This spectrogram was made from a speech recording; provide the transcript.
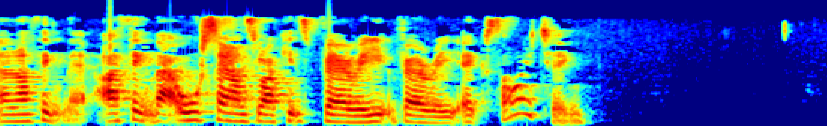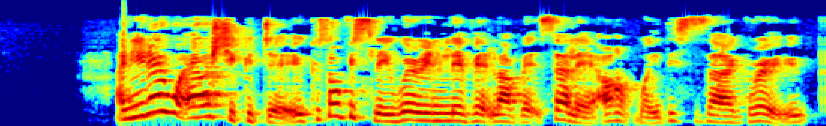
And I think that, I think that all sounds like it's very, very exciting. And you know what else you could do? Because obviously we're in Live It, Love It, Sell It, aren't we? This is our group.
